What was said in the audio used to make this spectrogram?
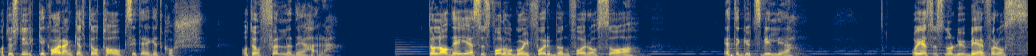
At du styrker hver enkelt til å ta opp sitt eget kors og til å følge det, Herre til å la det Jesus få lov å gå i forbønn for oss og etter Guds vilje. Og Jesus, når du ber for oss,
